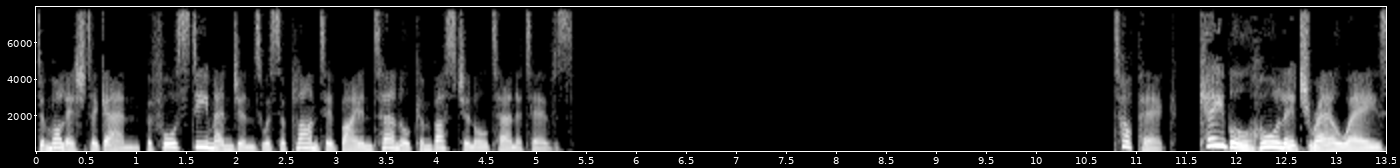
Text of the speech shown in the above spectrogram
demolished again before steam engines were supplanted by internal combustion alternatives. Cable haulage railways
